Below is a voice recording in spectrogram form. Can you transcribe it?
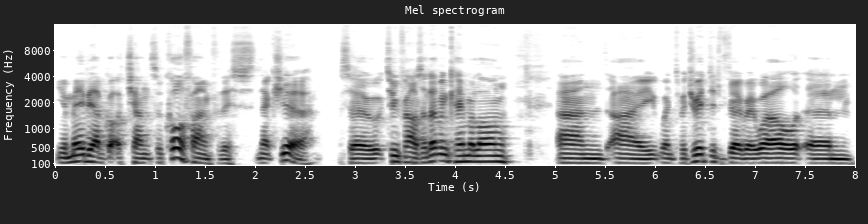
you know, maybe I've got a chance of qualifying for this next year. So 2011 came along, and I went to Madrid, did very very well. Um,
